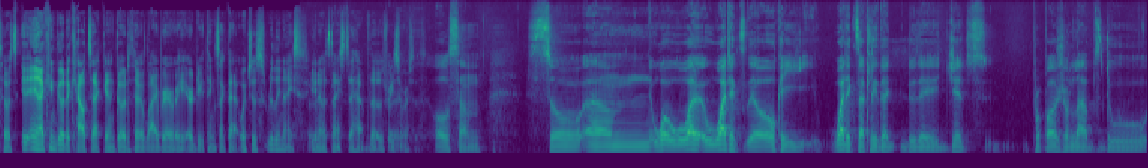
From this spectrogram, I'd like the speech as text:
so it's and I can go to Caltech and go to their library or do things like that, which is really nice. You know, it's nice to have those resources. Awesome. So, um, what, what, what ex- okay, what exactly the, do the Jet Propulsion Labs do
